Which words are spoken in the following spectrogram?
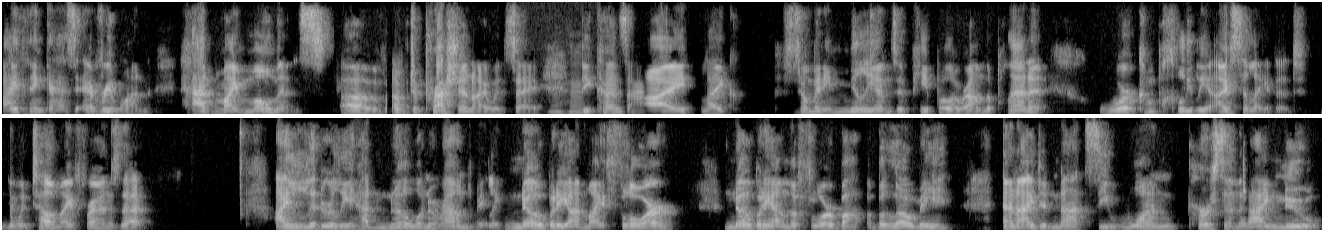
I think, as everyone, had my moments of, of depression, I would say, mm-hmm. because mm-hmm. I, like so many millions of people around the planet, were completely isolated. I would tell my friends that I literally had no one around me, like nobody on my floor, nobody on the floor be- below me. And I did not see one person that I knew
